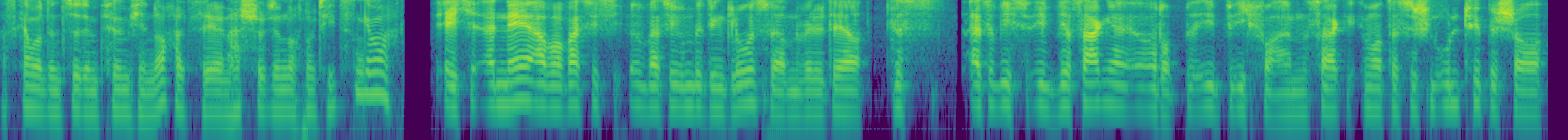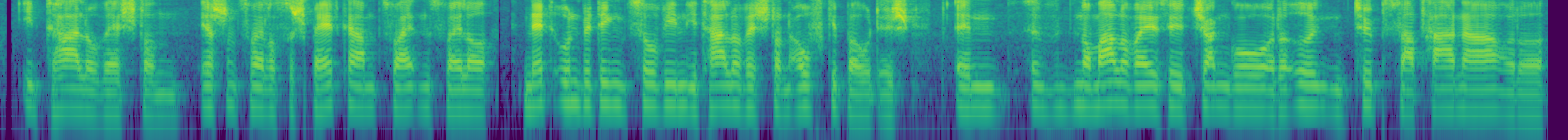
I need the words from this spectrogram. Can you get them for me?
Was kann man denn zu dem Filmchen noch erzählen? Hast du dir noch Notizen gemacht? Ich, äh, nee, aber was ich, was ich unbedingt loswerden will, der, das, also ich, wir sagen ja, oder ich vor allem sage immer, das ist ein untypischer Italo-Western. Erstens, weil er so spät kam, zweitens, weil er nicht unbedingt so wie ein Italo-Western aufgebaut ist. In, äh, normalerweise Django oder irgendein Typ Satana oder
